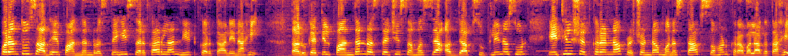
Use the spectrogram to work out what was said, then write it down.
परंतु साधे पांदन रस्तेही सरकारला नीट करता आले नाही. तालुक्यातील पांदन रस्त्याची समस्या अद्याप सुटली नसून येथील शेतकऱ्यांना प्रचंड मनस्ताप सहन करावा लागत आहे.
